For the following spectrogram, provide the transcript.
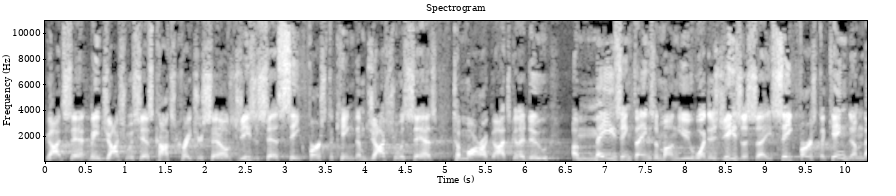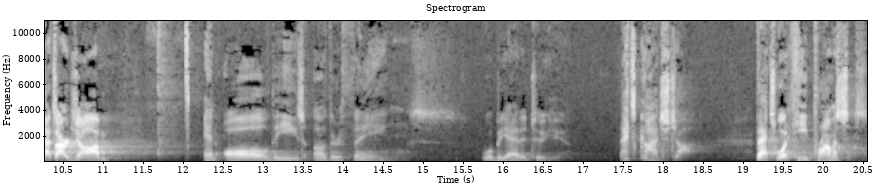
God said, I mean, Joshua says, consecrate yourselves. Jesus says, seek first the kingdom. Joshua says, tomorrow God's going to do amazing things among you. What does Jesus say? Seek first the kingdom. That's our job. And all these other things will be added to you. That's God's job. That's what He promises.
